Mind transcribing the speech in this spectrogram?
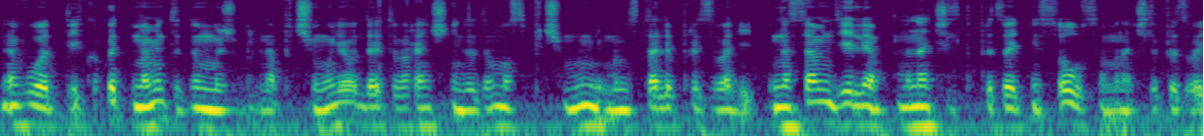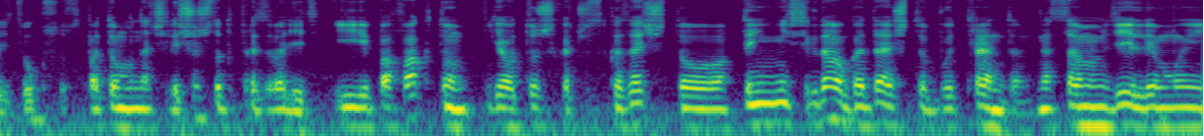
Вот, и в какой-то момент ты думаешь, блин, а почему я вот до этого раньше не додумался, почему мы не стали производить? И на самом деле мы начали это производить не соусом, мы начали производить уксус, потом мы начали еще что-то производить. И по факту я вот тоже хочу сказать, что ты не всегда угадаешь, что будет трендом. На самом деле мы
